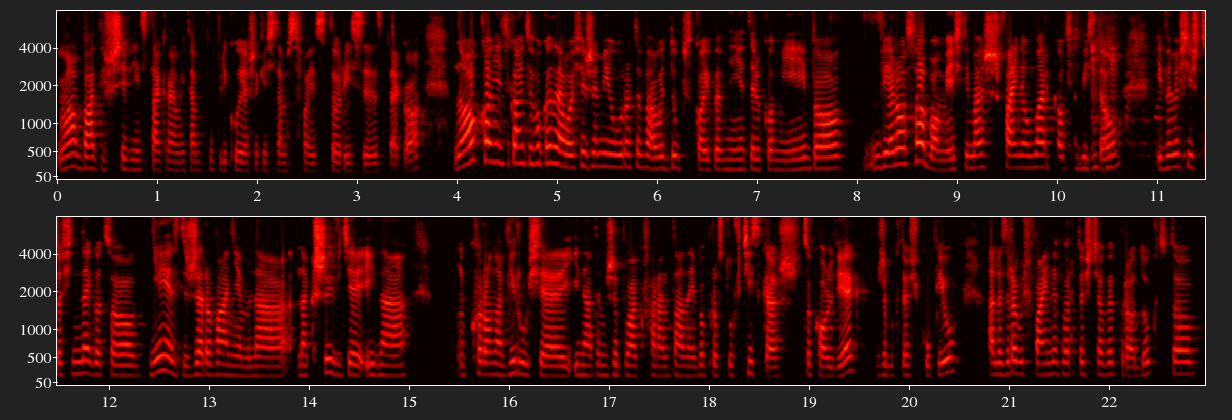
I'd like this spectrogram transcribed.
no, bawisz się w Instagram i tam publikujesz jakieś tam swoje storiesy z tego. No, koniec końców okazało się, że mi uratowały dubsko i pewnie nie tylko mi, bo wielu osobom, jeśli masz fajną markę osobistą i wymyślisz coś innego, co nie jest żerowaniem na, na krzywdzie i na koronawirusie i na tym, że była kwarantanna i po prostu wciskasz cokolwiek, żeby ktoś kupił, ale zrobisz fajny, wartościowy produkt, to,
